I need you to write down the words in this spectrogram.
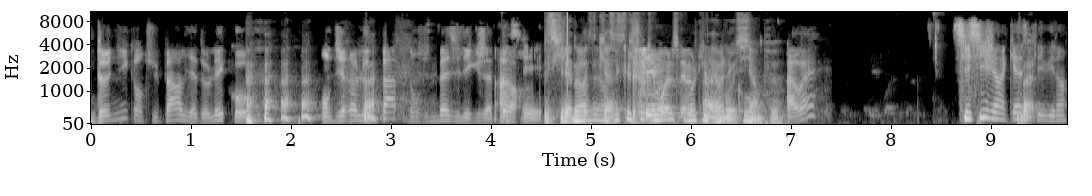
Denis, quand tu parles, il y a de l'écho. On dirait le pape dans une basilique. Ah, J'adore. c'est- Est-ce qu'il a Non, pas de c'est casque que Si, moi, je Ah, pas moi les aussi un peu. Ah ouais? Si, si, j'ai un casque, Bah. les vilains.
